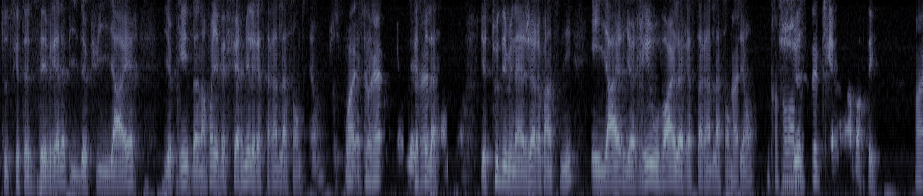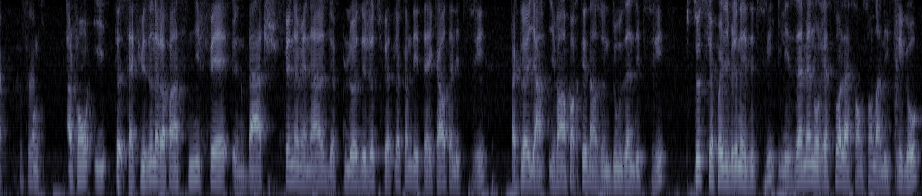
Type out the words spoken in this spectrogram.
tout ce que tu as dit, c'est vrai. Là, puis depuis hier, il a pris. Ben, dans le fond, il avait fermé le restaurant de l'Assomption. Ouais, c'est vrai. Le resto de l'Assomption il a tout déménagé à Repentigny. Et hier, il a réouvert le restaurant de l'Assomption. juste pour emporter. Ouais, c'est ça. Donc, dans le fond, sa cuisine de Repentigny fait une batch phénoménale de plats déjà tout faits, comme des take-out à l'épicerie. Fait que là, il, va emporter dans une douzaine d'épiceries. Puis tout ce qu'il n'a pas livré dans les épiceries, il les amène au resto à l'Assomption dans des frigos.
